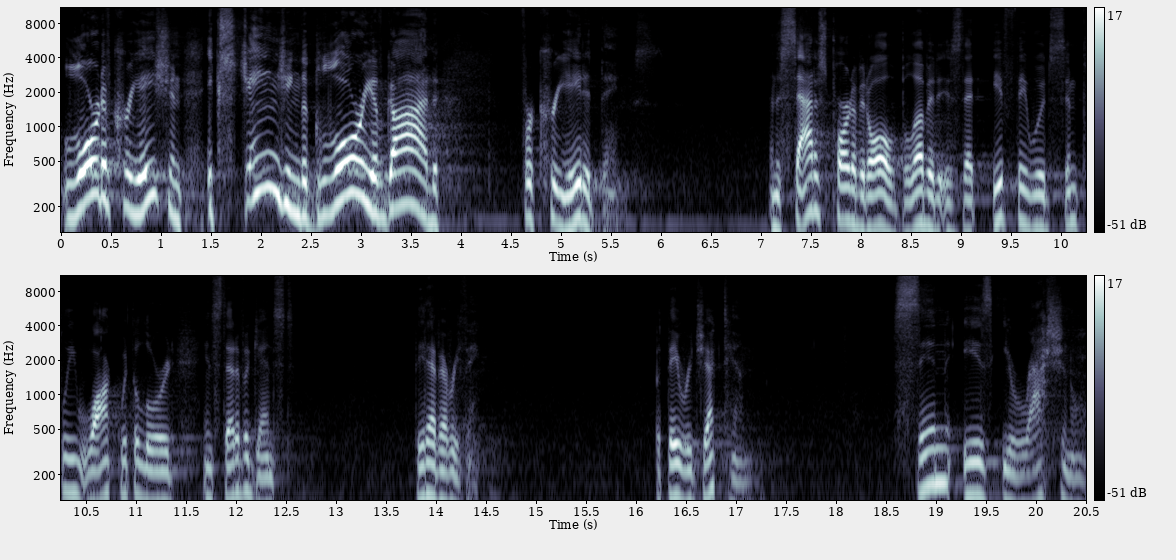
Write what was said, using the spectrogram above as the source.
Lord of creation, exchanging the glory of God for created things. And the saddest part of it all, beloved, is that if they would simply walk with the Lord instead of against, they'd have everything. But they reject him Sin is irrational,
